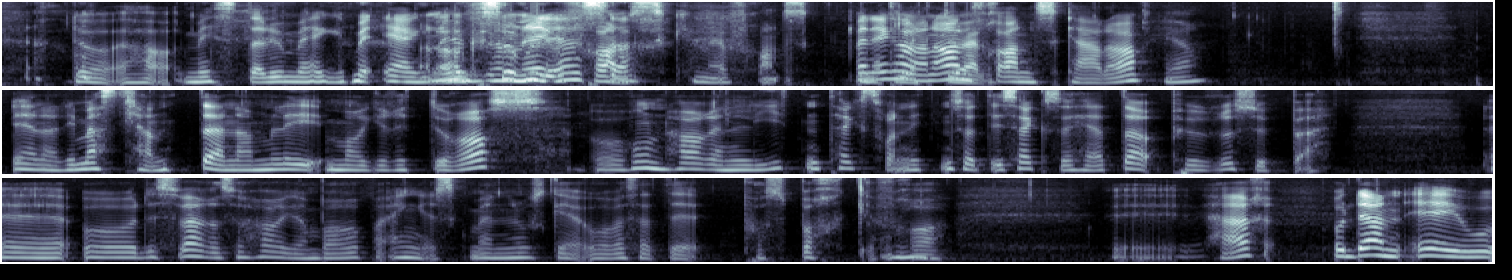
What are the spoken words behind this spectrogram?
Da mister du meg med en gang jo- som jo leser. fransk. med fransk. Men jeg har en annen fransk her, da. Ja. En av de mest kjente, nemlig Marguerite Duras. Og hun har en liten tekst fra 1976 som heter 'Purresuppe'. Uh, og dessverre så har jeg den bare på engelsk, men nå skal jeg oversette på sparket fra eh, her. Og den er jo,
